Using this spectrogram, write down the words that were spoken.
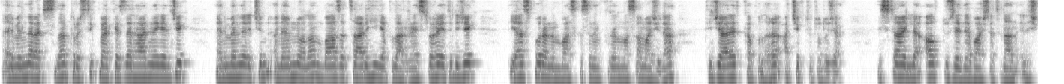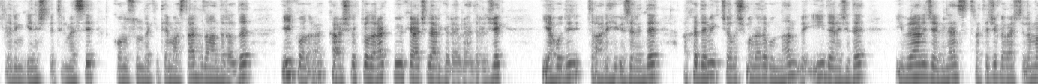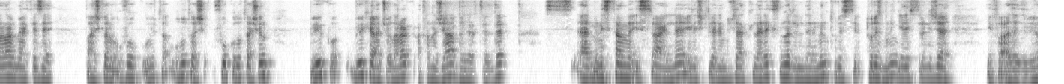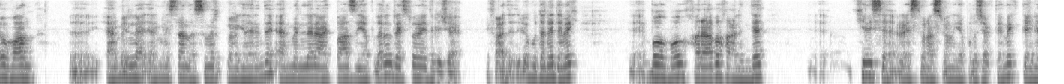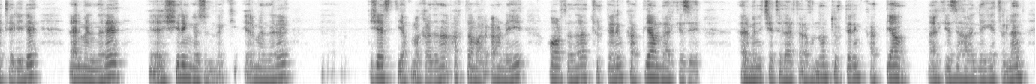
Ermeniler açısından turistik merkezler haline gelecek. Ermeniler için önemli olan bazı tarihi yapılar restore edilecek. Diasporanın baskısının kırılması amacıyla ticaret kapıları açık tutulacak. İsrail ile alt düzeyde başlatılan ilişkilerin genişletilmesi konusundaki temaslar hızlandırıldı. İlk olarak karşılıklı olarak büyükelçiler görevlendirilecek. Yahudi tarihi üzerinde akademik çalışmaları bulunan ve iyi derecede İbranice bilen Stratejik Araştırmalar Merkezi Başkanı Ufuk Ulutaş, Ufuk Ulutaş'ın büyük büyükelçi olarak atanacağı belirtildi. Ermenistan ve İsrail ile ilişkilerin düzeltilerek sınır illerinin turisti, turizminin geliştirileceği ifade ediliyor. Van e, Ermeniler Ermenistan'da sınır bölgelerinde Ermenilere ait bazı yapıların restore edileceği ifade ediliyor. Bu da ne demek? E, bol bol harabe halinde e, kilise restorasyonu yapılacak demek. Devlet eliyle Ermenilere şirin gözünmek, Ermenilere jest yapmak adına Akdamar örneği ortada Türklerin katliam merkezi Ermeni çeteler tarafından Türklerin katliam merkezi haline getirilen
